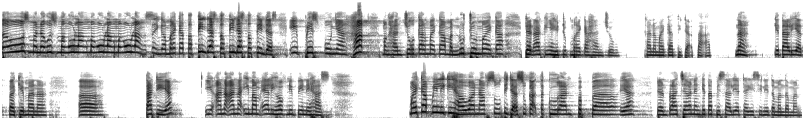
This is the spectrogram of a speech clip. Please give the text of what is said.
Terus menerus mengulang, mengulang, mengulang. Sehingga mereka tertindas, tertindas, tertindas. Iblis punya hak menghancurkan mereka, menuduh mereka. Dan akhirnya hidup mereka hancur. Karena mereka tidak taat. Nah kita lihat bagaimana uh, tadi ya anak-anak Imam Eli Hofni Pinehas. Mereka memiliki hawa nafsu, tidak suka teguran, bebal ya. Dan pelajaran yang kita bisa lihat dari sini teman-teman.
